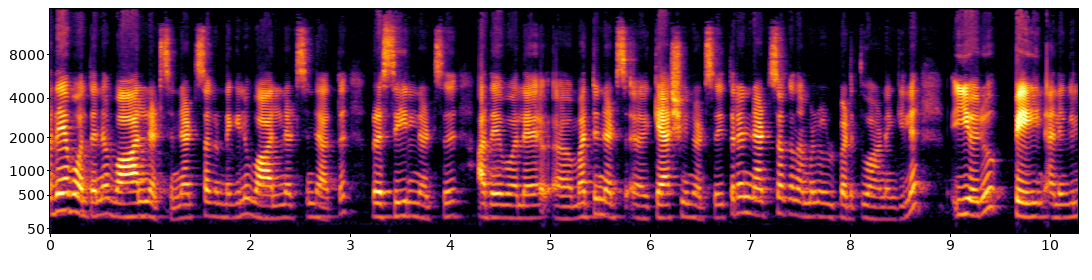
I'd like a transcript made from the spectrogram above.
അതേപോലെ തന്നെ വാൽനട്ട്സ് നട്ട്സ് ഒക്കെ ഉണ്ടെങ്കിൽ വാൽനട്ട്സിന്റെ അകത്ത് ബ്രസീൽ നട്ട്സ് അതേപോലെ മറ്റ് നട്ട്സ് കാഷ്യൂ നട്ട്സ് ഇത്തരം നട്ട്സ് ഒക്കെ നമ്മൾ ഉൾപ്പെടുത്തുവാണെങ്കിൽ ഈ ഒരു പെയിൻ അല്ലെങ്കിൽ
